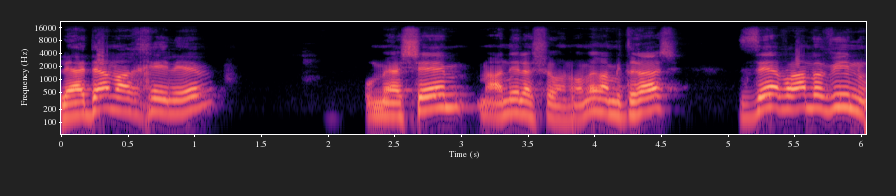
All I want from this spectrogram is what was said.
לאדם ערכי לב, ומהשם מענה לשון. אומר המדרש, זה אברהם אבינו.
